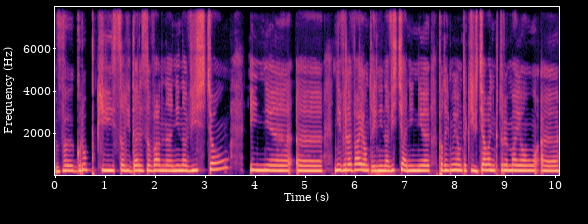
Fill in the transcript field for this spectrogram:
w grupki solidaryzowane nienawiścią i nie, e, nie wylewają tej nienawiści, ani nie podejmują takich działań, które mają e,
